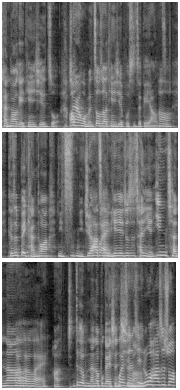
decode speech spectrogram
砍拖给天蝎座。虽然我们周遭天蝎不是这个样子，哦、可是被砍拖，你你觉得他参与天蝎就是猜你阴沉呢？会会会。好，这个难道不该生气吗？会生气。如果他是说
